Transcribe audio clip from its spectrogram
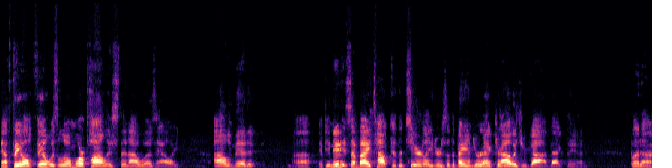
Now Phil Phil was a little more polished than I was, Howie. I'll admit it. Uh, if you needed somebody talk to the cheerleaders or the band director, I was your guy back then. But uh,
